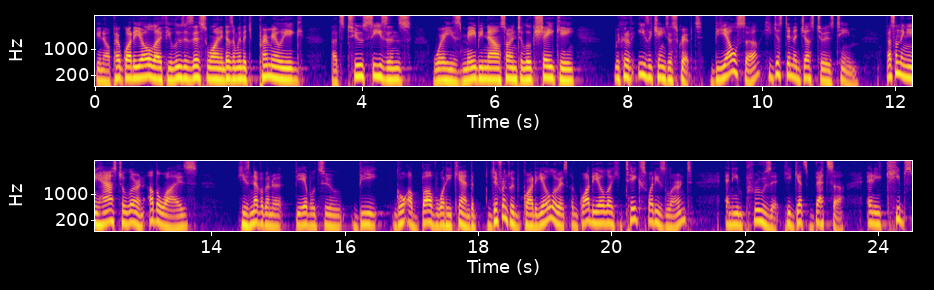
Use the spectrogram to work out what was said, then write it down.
you know, Pep Guardiola. If he loses this one, he doesn't win the Premier League. That's two seasons where he's maybe now starting to look shaky. We could have easily changed the script. Bielsa, he just didn't adjust to his team. That's something he has to learn. Otherwise, he's never going to be able to be go above what he can. The difference with Guardiola is uh, Guardiola he takes what he's learned and he improves it. He gets better and he keeps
